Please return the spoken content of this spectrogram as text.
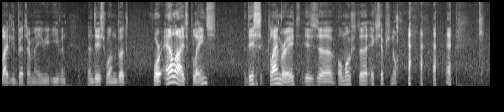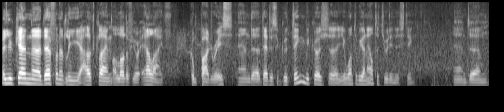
slightly better maybe even than this one but for allied planes this climb rate is uh, almost uh, exceptional. You can uh, definitely outclimb a lot of your allied compadres and uh, that is a good thing because uh, you want to be on altitude in this thing. And um,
